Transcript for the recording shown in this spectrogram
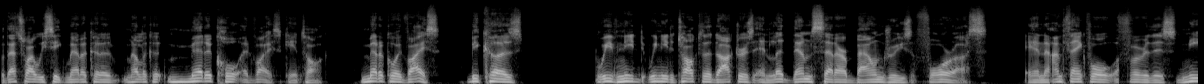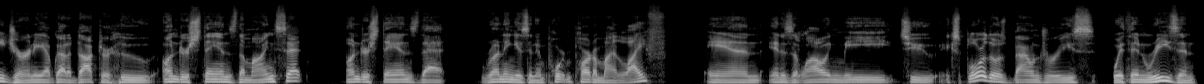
But that's why we seek medical, medical, medical advice. Can't talk. Medical advice because we need we need to talk to the doctors and let them set our boundaries for us. And I'm thankful for this knee journey. I've got a doctor who understands the mindset, understands that running is an important part of my life, and it is allowing me to explore those boundaries within reason,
